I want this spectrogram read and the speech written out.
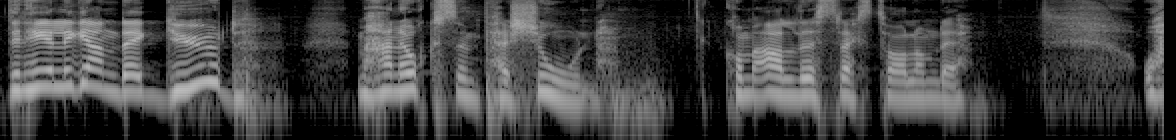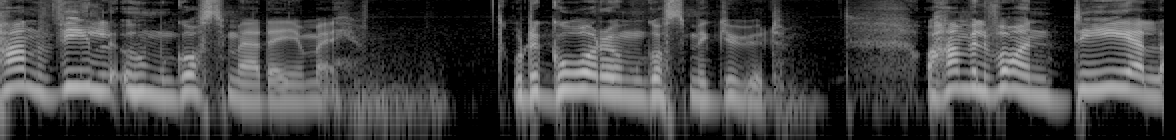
Den helige ande är Gud, men han är också en person. Jag kommer alldeles strax tala om det. Och han vill umgås med dig och mig. Och det går att umgås med Gud. Och han vill vara en del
